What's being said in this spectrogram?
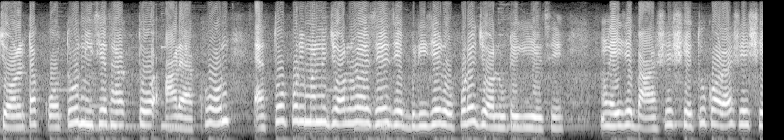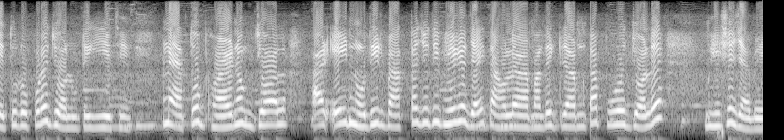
জলটা কত নিচে থাকতো আর এখন এত পরিমাণে জল হয়েছে যে ব্রিজের ওপরে জল উঠে গিয়েছে। এই যে বাঁশের সেতু করা, সেই সেতুর ওপরে জল উঠে গিয়েছে। মানে এত ভয়ানক জল। আর এই নদীর বাঁধটা যদি ভেঙে যায়, তাহলে আমাদের গ্রামটা পুরো জলে ভেসে যাবে।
